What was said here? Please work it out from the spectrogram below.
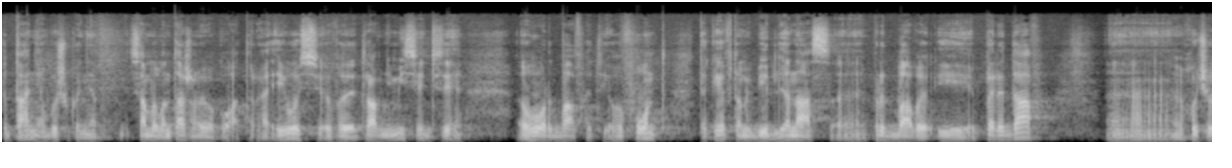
е, питанням вишукання саме вантажного евакуатора. І ось в травні місяці Говард Баффет, його фонд, такий автомобіль для нас е, придбав і передав. Хочу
